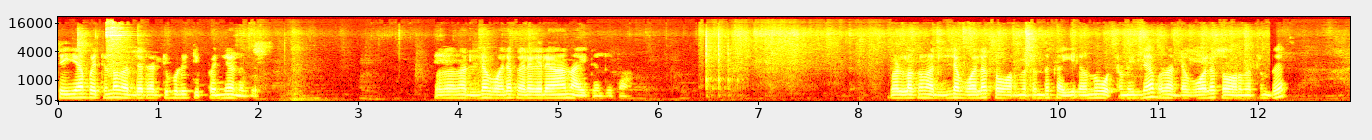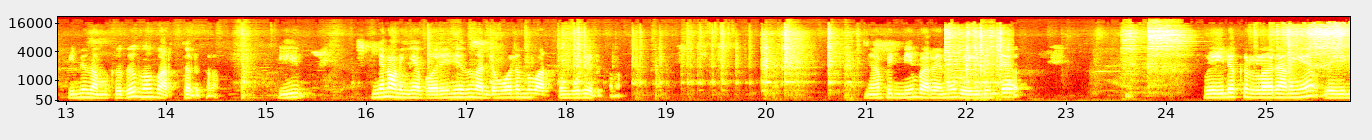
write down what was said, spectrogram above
ചെയ്യാൻ പറ്റണ നല്ല അടിപൊളി ടിപ്പ് ഇത് അത് നല്ല പോലെ കലകലാന്നായിട്ടുണ്ട് കേട്ടോ വെള്ളമൊക്കെ നല്ല പോലെ തോർന്നിട്ടുണ്ട്. കയ്യിലൊന്നും ഒട്ടണില്ല. അപ്പോൾ നല്ല പോലെ തോർന്നിട്ടുണ്ട്. ഇനി നമുക്കിത് ഒന്ന് വറുത്തെടുക്കണം. ഈ ഇങ്ങനെ ഉണങ്ങിയാൽ പോലെ ഇനി ഇത് നല്ലപോലെ ഒന്ന് വറുത്തും കൂടി എടുക്കണം. ഞാൻ പിന്നെയും പറയുന്നത് വെയിലിന്റെ വെയിലൊക്കെ ഉള്ളവരാണെങ്കിൽ വെയിൽ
